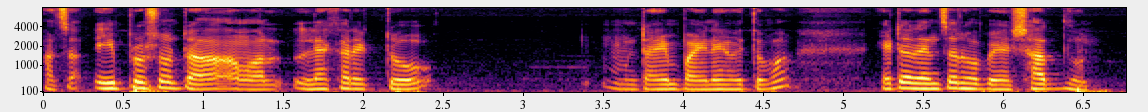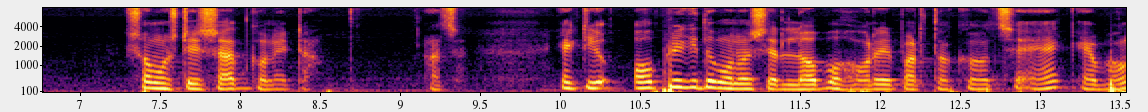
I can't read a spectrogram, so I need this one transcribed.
আচ্ছা এই প্রশ্নটা আমার লেখার একটু টাইম পাই নাই হয়তো বা এটার অ্যান্সার হবে সাত গুণ। সমষ্টির সাত গুণ এটা। আচ্ছা একটি অপ্রকৃত বনসের লব হরের পার্থক্য হচ্ছে এক এবং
